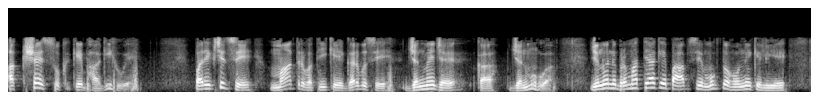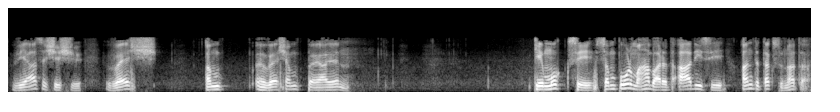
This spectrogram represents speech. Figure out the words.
अक्षय सुख के भागी हुए। परीक्षित से मातृवती के गर्भ से जन्मे जय का जन्म हुआ, जिन्होंने ब्रह्मत्या के पाप से मुक्त होने के लिए व्यास शिष्य वैश वैशंपायन के मुख से संपूर्ण महाभारत आदि से अंत तक सुना था।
